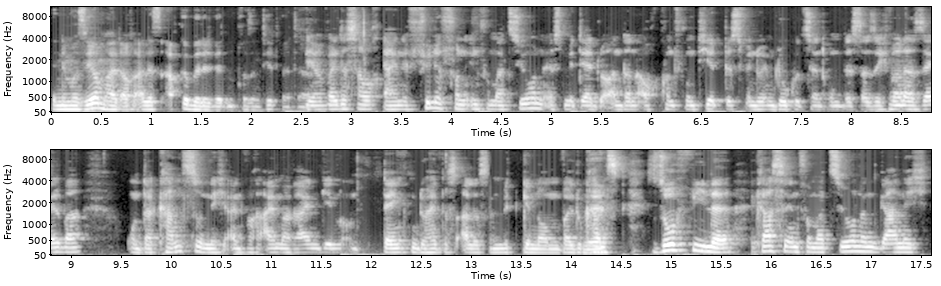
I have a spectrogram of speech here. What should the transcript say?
in dem Museum halt auch alles abgebildet wird und präsentiert wird. Ja. ja, weil das auch eine Fülle von Informationen ist, mit der du dann auch konfrontiert bist, wenn du im Dokuzentrum bist. Also ich war mhm. da selber und da kannst du nicht einfach einmal reingehen und denken, du hättest alles mitgenommen, weil du nee. kannst so viele krasse Informationen gar nicht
